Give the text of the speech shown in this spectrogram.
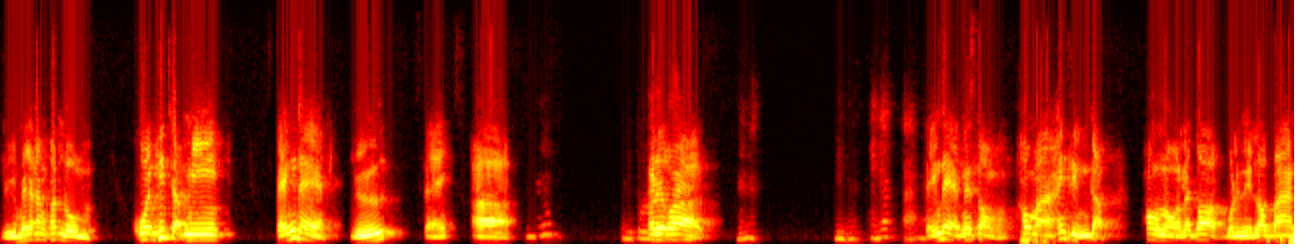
หรือแม้กระทั่งพัดลม ควรที่จะมีแสงแดดหรือแสงอ่าเขาเรียกว่าแสงแดดไม่ส่องเข้ามาให้ถึงกับห้องนอนแล้วก็บริเวณรอบบ้าน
